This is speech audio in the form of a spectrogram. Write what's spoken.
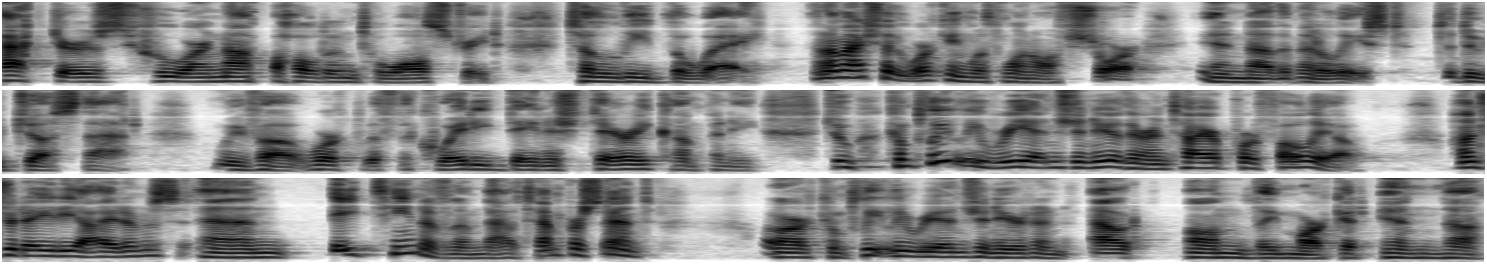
actors who are not beholden to Wall Street to lead the way. And I'm actually working with one offshore in uh, the Middle East to do just that. We've uh, worked with the Kuwaiti Danish Dairy Company to completely re engineer their entire portfolio 180 items, and 18 of them, now 10%, are completely re engineered and out on the market in, uh,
